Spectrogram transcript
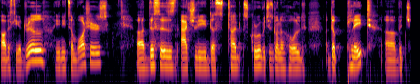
Obviously a drill, you need some washers, uh, this is actually the stud screw which is going to hold the plate uh, which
